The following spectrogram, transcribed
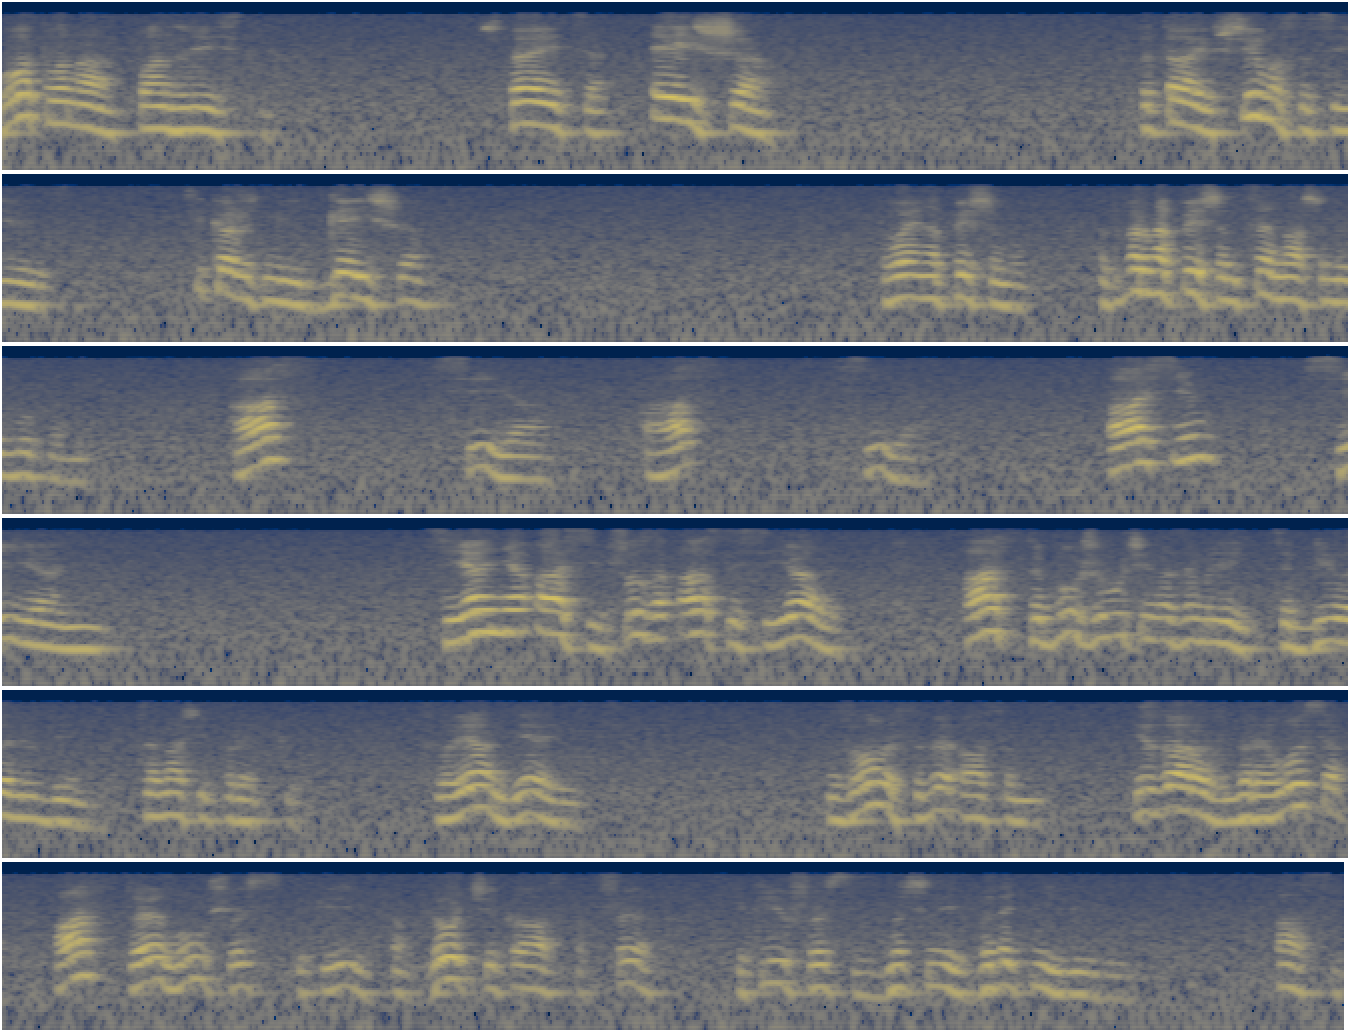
От вона по-англійськи. Читається Ейша. Питаю, з чим асоціюється? Всі кажуть мені гейша. Давай напишемо. А тепер напишемо це нашими буквами. Ас сія. Ас сія. Асів сіяння. Сіяння асів. Що за аси сіяли? Ас це Бог живучий на землі. Це біла людина. Це наші предки. Слов'ян є арійці. Називали себе асами. І зараз збереглося ас це ну щось такий там льотчик ас, там ще такі щось значні, видатні люди. Аси.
